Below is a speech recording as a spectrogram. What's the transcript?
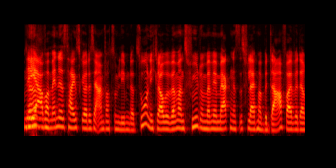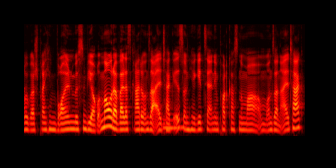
Naja, ne? aber am Ende des Tages gehört es ja einfach zum Leben dazu. Und ich glaube, wenn man es fühlt und wenn wir merken, es ist vielleicht mal Bedarf, weil wir darüber sprechen wollen müssen, wie auch immer, oder weil das gerade unser Alltag ist. Und hier geht es ja in dem Podcast nur mal um unseren Alltag.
